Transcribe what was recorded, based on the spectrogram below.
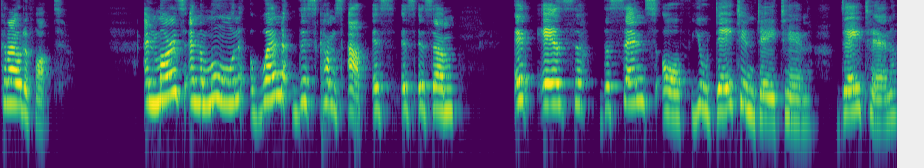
Kruidenvat. And Mars and the moon, when this comes up, is is is um it is the sense of you dating, dating, dating,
